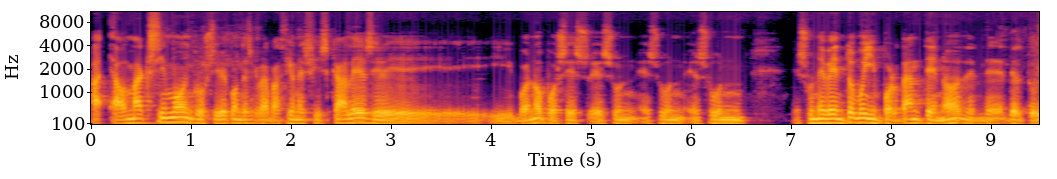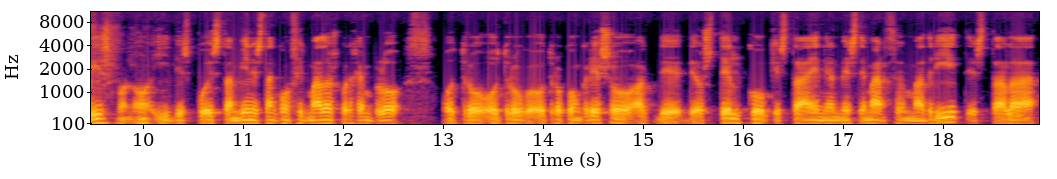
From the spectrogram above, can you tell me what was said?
al máximo, inclusive con desgrabaciones fiscales y, bueno, pues es, es, un, es, un, es un es un evento muy importante ¿no? del turismo. ¿no? Y después también están confirmados, por ejemplo, otro, otro, otro congreso de, de, Hostelco que está en el mes de marzo en Madrid, está la,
